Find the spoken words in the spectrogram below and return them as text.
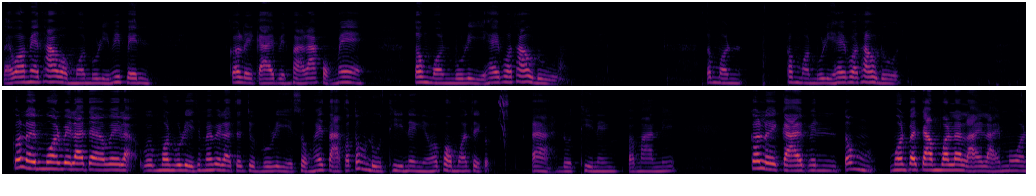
แต่ว่าแม่เท่าอะมวนบุหรี่ไม่เป็น ก็เลยกลายเป็นภาระของแม่ ต้องมวนบุหรี่ให้พ่อเท่าดูด ต้องมวนต้องมวนบุหรี่ให้พ่อเท่าดูด ก็เลยมวนเวลาจะเวลามวนบุหรี่ใช่ไหมเวลาจะจุดบุหรี่ ส่งให้ตาก็ต้องดูดทีหนึ่งอย่างว่าพอมวนเสร็จก็อ่าดูดทีหนึ่งประมาณนี้ ก็เลยกลายเป็นต้องมวนประจำวันละหลายหลายมวน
